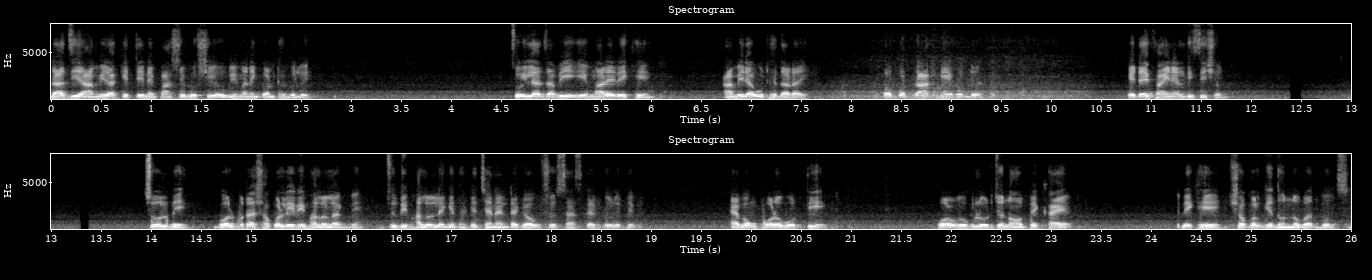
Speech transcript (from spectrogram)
রাজিয়া আমিরাকে টেনে পাশে বসিয়ে অভিমানী কণ্ঠে বলে, চইলা যাবি এ মারে রেখে? আমিরা উঠে দাঁড়ায়। তারপর ট্রাক নিয়ে বলল, এটাই ফাইনাল ডিসিশন চলবে, গল্পটা সকলেরই ভালো লাগবে। যদি ভালো লেগে থাকে, চ্যানেলটাকে অবশ্যই সাবস্ক্রাইব করে দেবে। এবং পরবর্তী পর্বগুলোর জন্য অপেক্ষায় রেখে সকলকে ধন্যবাদ বলছি।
